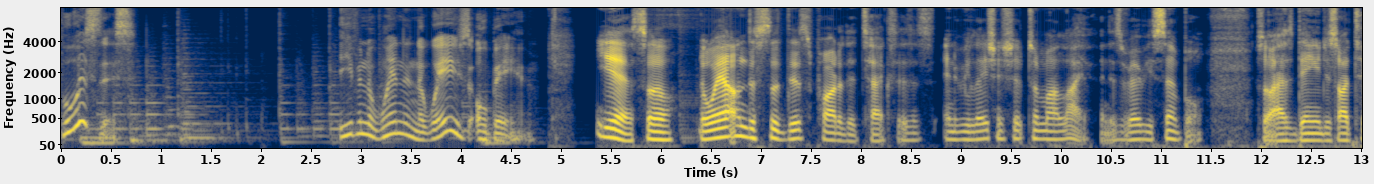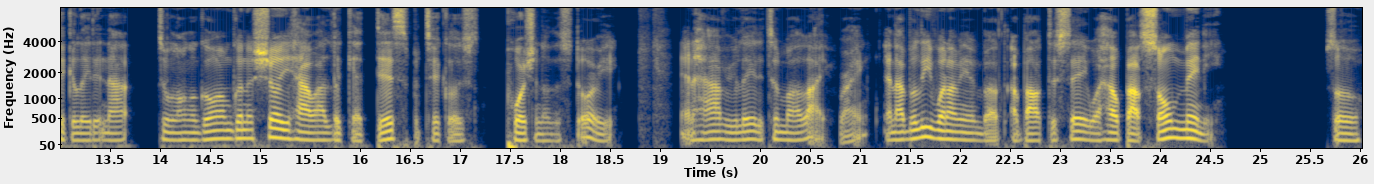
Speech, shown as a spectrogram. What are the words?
Who is this? Even the wind and the waves obey him. Yeah, so the way I understood this part of the text is in relationship to my life, and it's very simple. So, as Daniel just articulated not too long ago, I'm going to show you how I look at this particular portion of the story and how I relate it to my life, right? And I believe what I'm about about to say will help out so many. So,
